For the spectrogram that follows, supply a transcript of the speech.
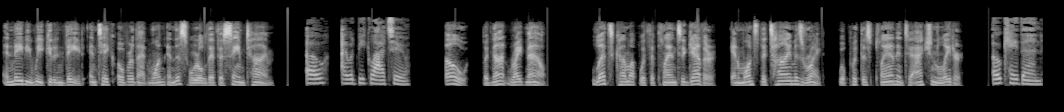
and maybe we could invade and take over that one and this world at the same time. Oh, I would be glad to. Oh, but not right now. Let's come up with a plan together, and once the time is right, we'll put this plan into action later. Okay then,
